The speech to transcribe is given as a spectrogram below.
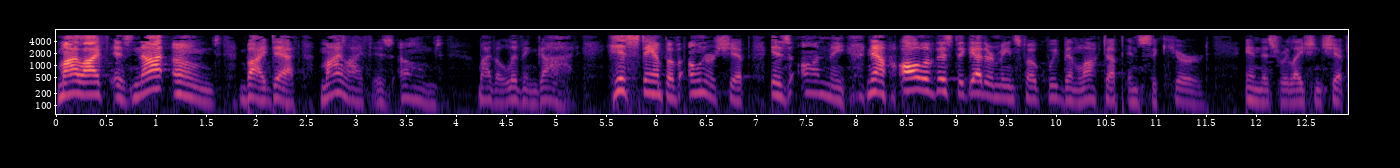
My life is not owned by death. My life is owned by the living God. His stamp of ownership is on me. Now, all of this together means, folk, we've been locked up and secured in this relationship.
